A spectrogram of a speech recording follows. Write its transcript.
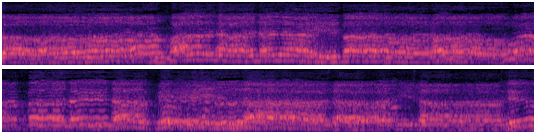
السارة حنان العبارة وفنينا في الله لا إله إلا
